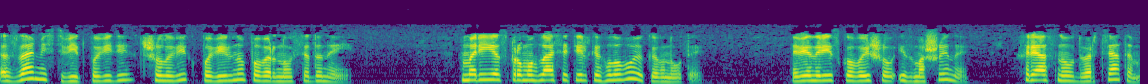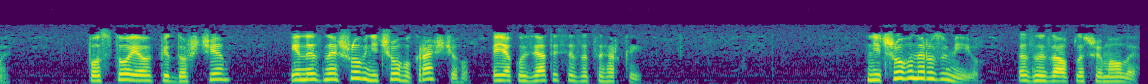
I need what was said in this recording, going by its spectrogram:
Замість відповіді чоловік повільно повернувся до неї. Марія спромоглася тільки головою кивнути. Він різко вийшов із машини, хряснув дверцятами, постояв під дощем і не знайшов нічого кращого, як узятися за цигарки. Нічого не розумію, знизав плечима Олег.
